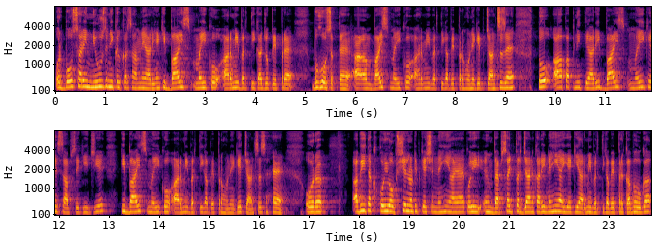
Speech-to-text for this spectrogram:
और बहुत सारी न्यूज़ निकल कर सामने आ रही हैं कि 22 मई को आर्मी भर्ती का जो पेपर है, वो हो सकता है। 22 मई को आर्मी भर्ती का पेपर होने के चांसेस हैं। तो आप अपनी तैयारी 22 मई के हिसाब से कीजिए कि 22 मई को आर्मी भर्ती का पेपर होने के चांसेस हैं। और अभी तक कोई ऑफिशियल नोटिफिकेशन नहीं आया है, कोई वेबसाइट पर जानकारी नहीं आई है कि आर्मी भर्ती का पेपर कब होगा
